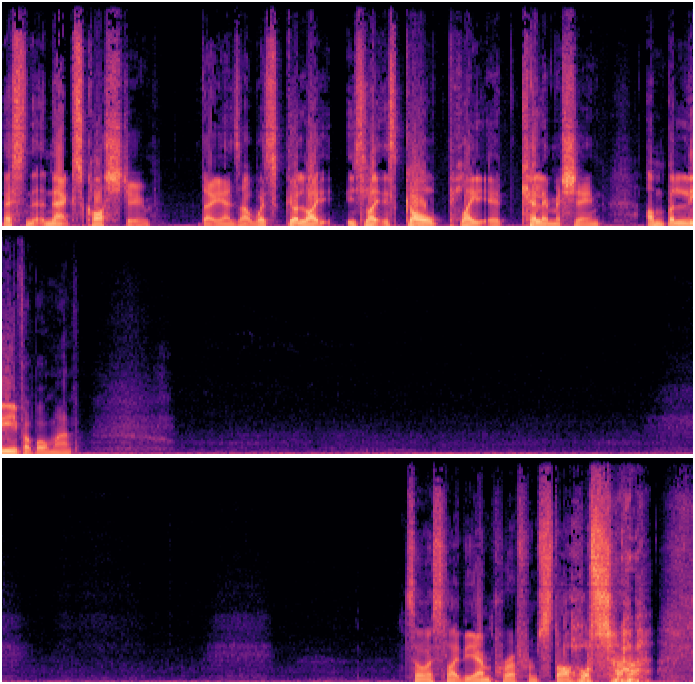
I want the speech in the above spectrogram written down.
This next costume that he ends up with, good, like he's like this gold-plated killing machine. Unbelievable, man. It's almost like the Emperor from Star Wars.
